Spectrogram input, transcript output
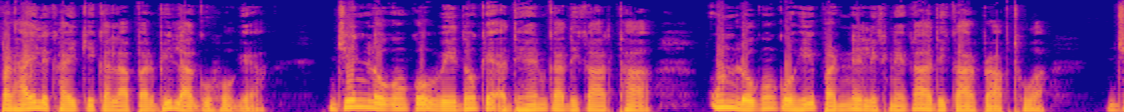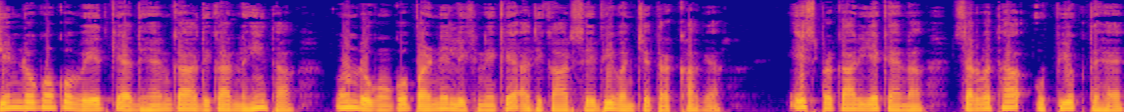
पढ़ाई लिखाई की कला पर भी लागू हो गया। जिन लोगों को वेदों के अध्ययन का अधिकार था, उन लोगों को ही पढ़ने लिखने का अधिकार प्राप्त हुआ। जिन लोगों को वेद के अध्ययन का अधिकार नहीं था उन लोगों को पढ़ने लिखने के अधिकार से भी वंचित रखा गया। इस प्रकार यह कहना सर्वथा उपयुक्त है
